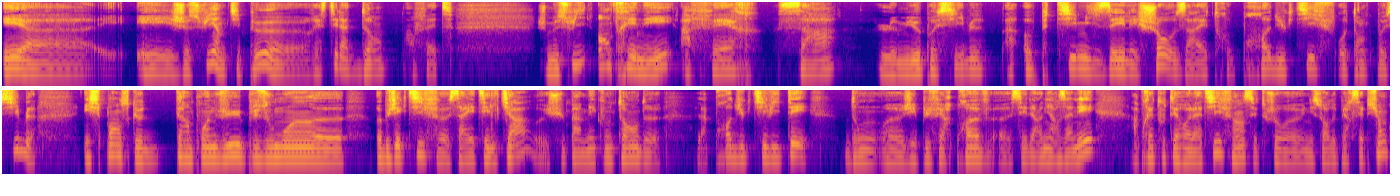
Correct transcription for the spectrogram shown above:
Et, euh, et je suis un petit peu euh, resté là-dedans en fait. Je me suis entraîné à faire ça le mieux possible, à optimiser les choses, à être productif autant que possible. Et je pense que d'un point de vue plus ou moins euh, objectif, ça a été le cas. Je suis pas mécontent de la productivité dont euh, j'ai pu faire preuve euh, ces dernières années. Après, tout est relatif, hein, c'est toujours une histoire de perception.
